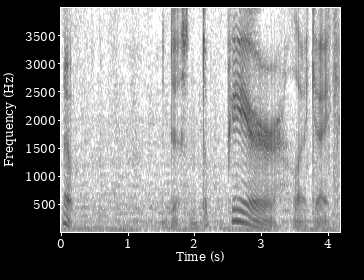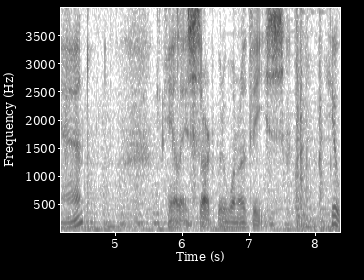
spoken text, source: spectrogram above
No. It doesn't appear like I can. Okay, let's start with one of these. You.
